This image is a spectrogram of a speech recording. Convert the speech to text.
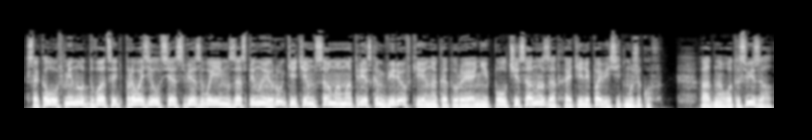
Соколов минут двадцать провозился, связывая им за спиной руки тем самым отрезком веревки, на которые они полчаса назад хотели повесить мужиков. Одного-то связал,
